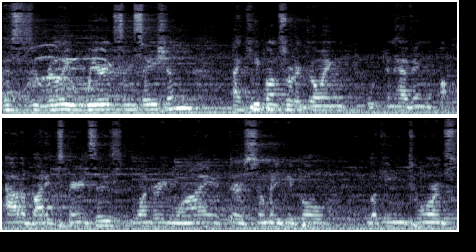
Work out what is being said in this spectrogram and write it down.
this is a really weird sensation. I keep on sort of going and having out of body experiences, wondering why there are so many people looking towards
